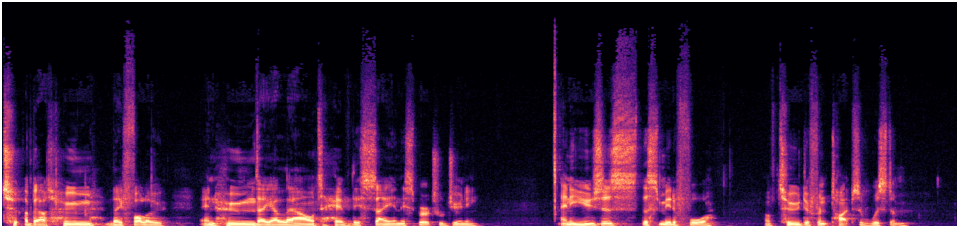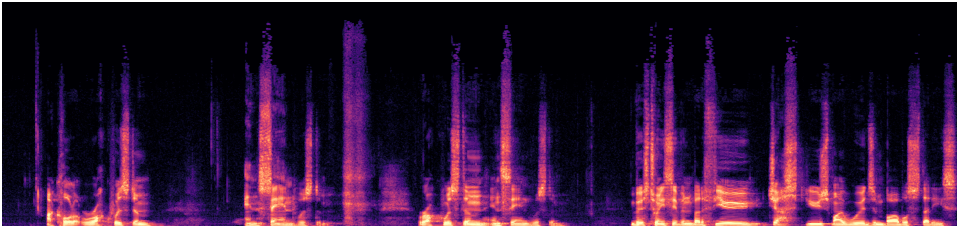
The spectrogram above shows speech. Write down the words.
to, about whom they follow and whom they allow to have their say in their spiritual journey. And he uses this metaphor of two different types of wisdom. I call it rock wisdom and sand wisdom. rock wisdom and sand wisdom. Verse 27 But if you just use my words in Bible studies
